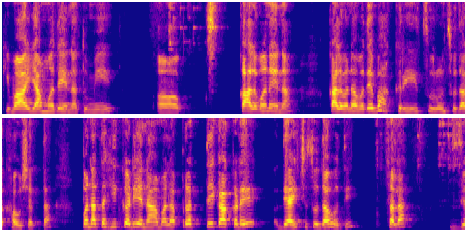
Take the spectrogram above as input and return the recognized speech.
किंवा यामध्ये आहे ना तुम्ही कालवण आहे ना कालवणामध्ये भाकरी चुरून सुद्धा खाऊ शकता. पण आता ही कढी आहे ना आम्हाला प्रत्येकाकडे द्यायची सुद्धा होती. चला देऊ.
